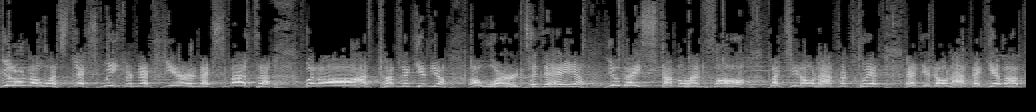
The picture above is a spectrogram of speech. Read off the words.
You don't know what's next week or next year or next month. But oh, I've come to give you a word today. You may stumble and fall, but you don't have to quit and you don't have to give up.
